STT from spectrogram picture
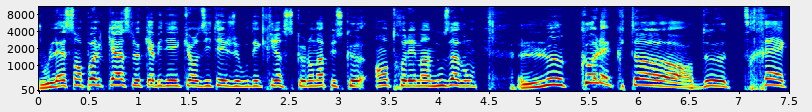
Je vous laisse en podcast le cabinet des curiosités. Je vais vous décrire ce que l'on a, puisque entre les mains, nous avons le collector de Trek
